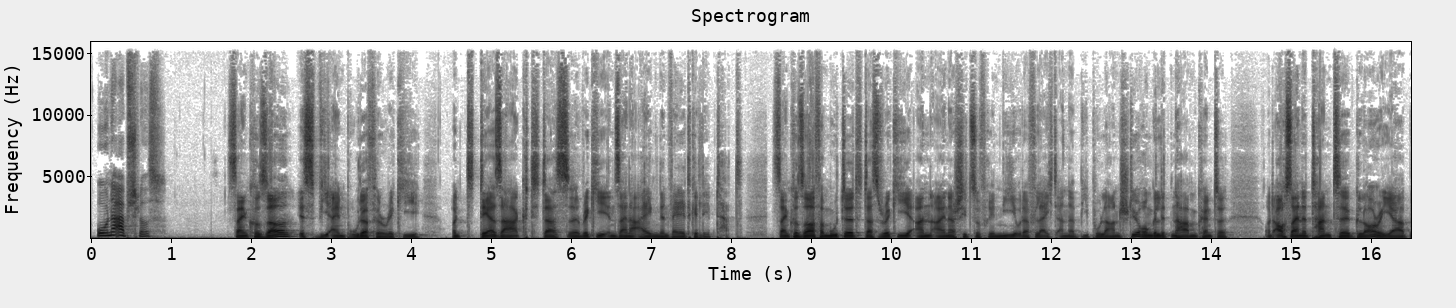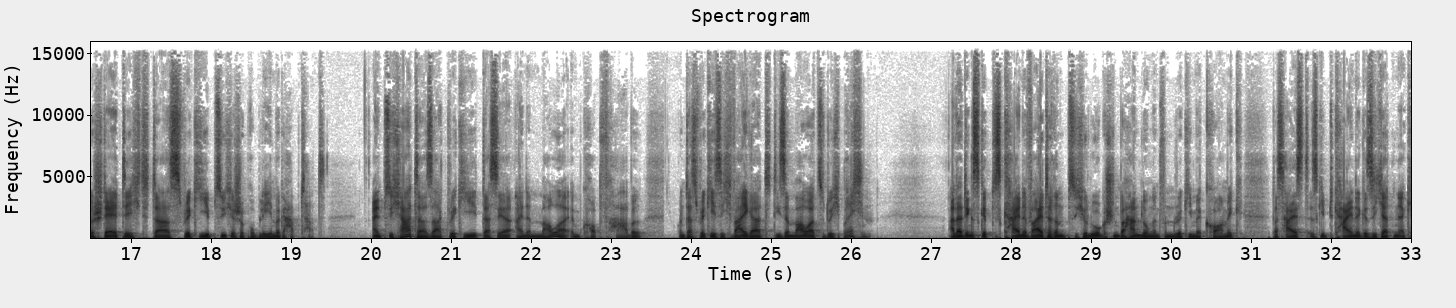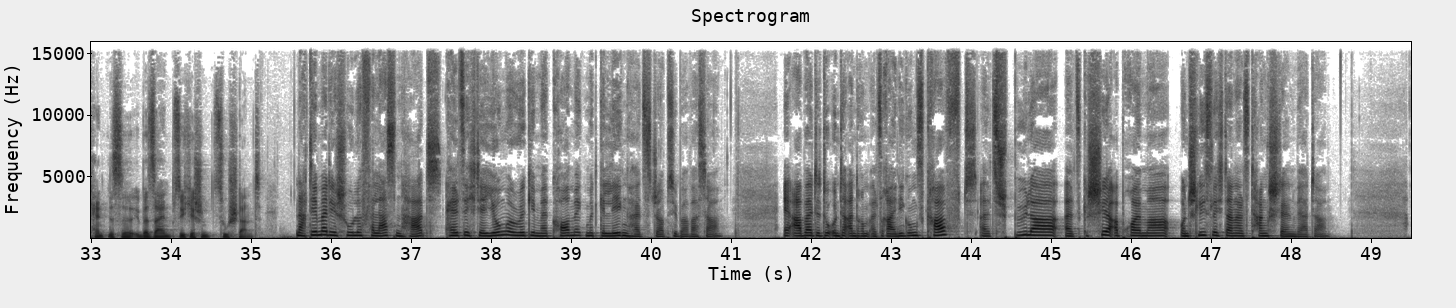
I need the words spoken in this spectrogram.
Ohne Abschluss. Sein Cousin ist wie ein Bruder für Ricky und der sagt, dass äh, Ricky in seiner eigenen Welt gelebt hat. Sein Cousin vermutet, dass Ricky an einer Schizophrenie oder vielleicht an einer bipolaren Störung gelitten haben könnte. Und auch seine Tante Gloria bestätigt, dass Ricky psychische Probleme gehabt hat. Ein Psychiater sagt Ricky, dass er eine Mauer im Kopf habe und dass Ricky sich weigert, diese Mauer zu durchbrechen. Allerdings gibt es keine weiteren psychologischen Behandlungen von Ricky McCormick. Das heißt, es gibt keine gesicherten Erkenntnisse über seinen psychischen Zustand. Nachdem er die Schule verlassen hat, hält sich der junge Ricky McCormick mit Gelegenheitsjobs über Wasser. Er arbeitete unter anderem als Reinigungskraft, als Spüler, als Geschirrabräumer und schließlich dann als Tankstellenwärter.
